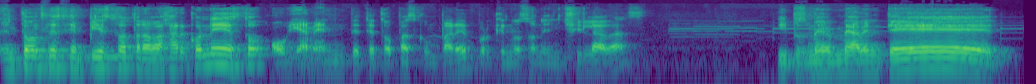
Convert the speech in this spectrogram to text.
Entonces empiezo a trabajar con esto, obviamente te topas con pared porque no son enchiladas, y pues me, me, aventé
